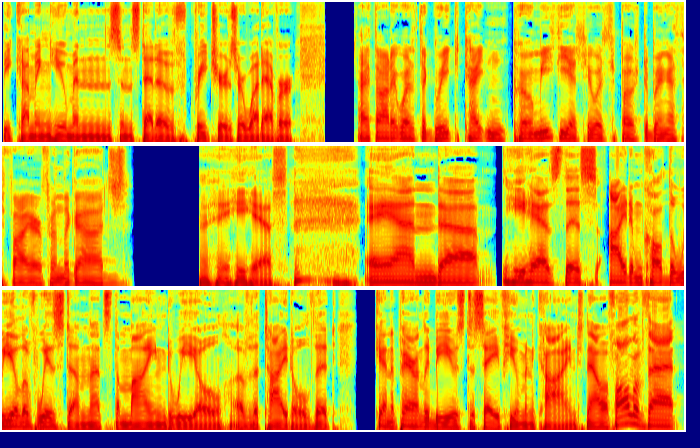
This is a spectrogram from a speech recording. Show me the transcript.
becoming humans instead of creatures or whatever. I thought it was the Greek titan Prometheus who was supposed to bring us fire from the gods. yes. And uh, he has this item called the Wheel of Wisdom. That's the mind wheel of the title that can apparently be used to save humankind. Now, if all of that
